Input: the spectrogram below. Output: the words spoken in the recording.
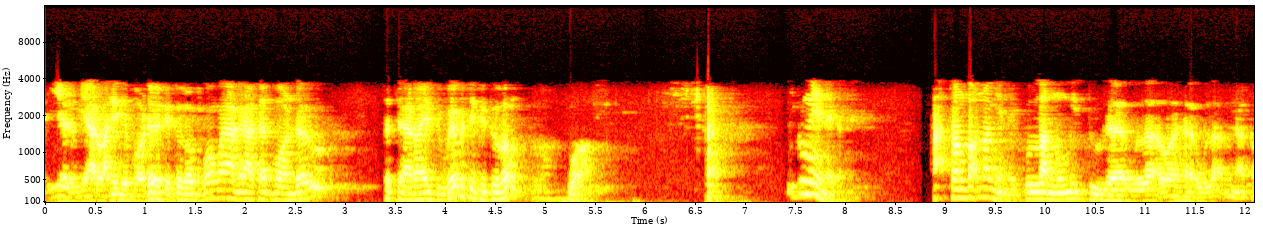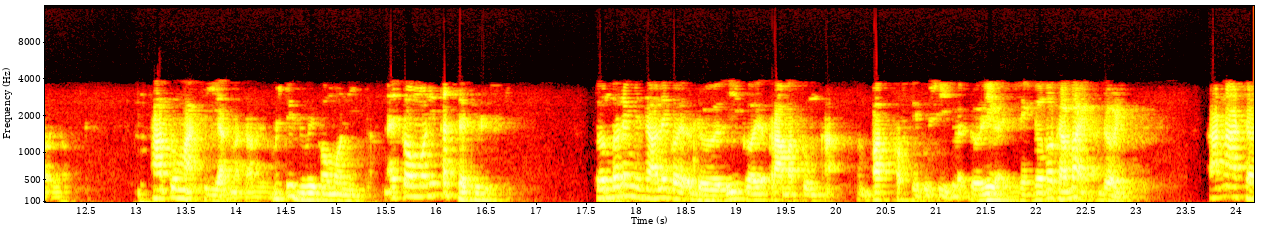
Iya, biar wani di bodoh ditolong. Wong kan agar adat bodoh sejarah itu gue mesti ditolong. Wah. Iku ngene kan. Tak contoh nang ngene, kulan numi duha ula wa haula min atau Satu maksiat masalah, mesti duwe komunitas. Nah, komunitas jadi. Contohnya misalnya kayak doli, kayak keramat tungkak, tempat prostitusi, kayak doli, kayak sing contoh gampang ya, doli. Karena ada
